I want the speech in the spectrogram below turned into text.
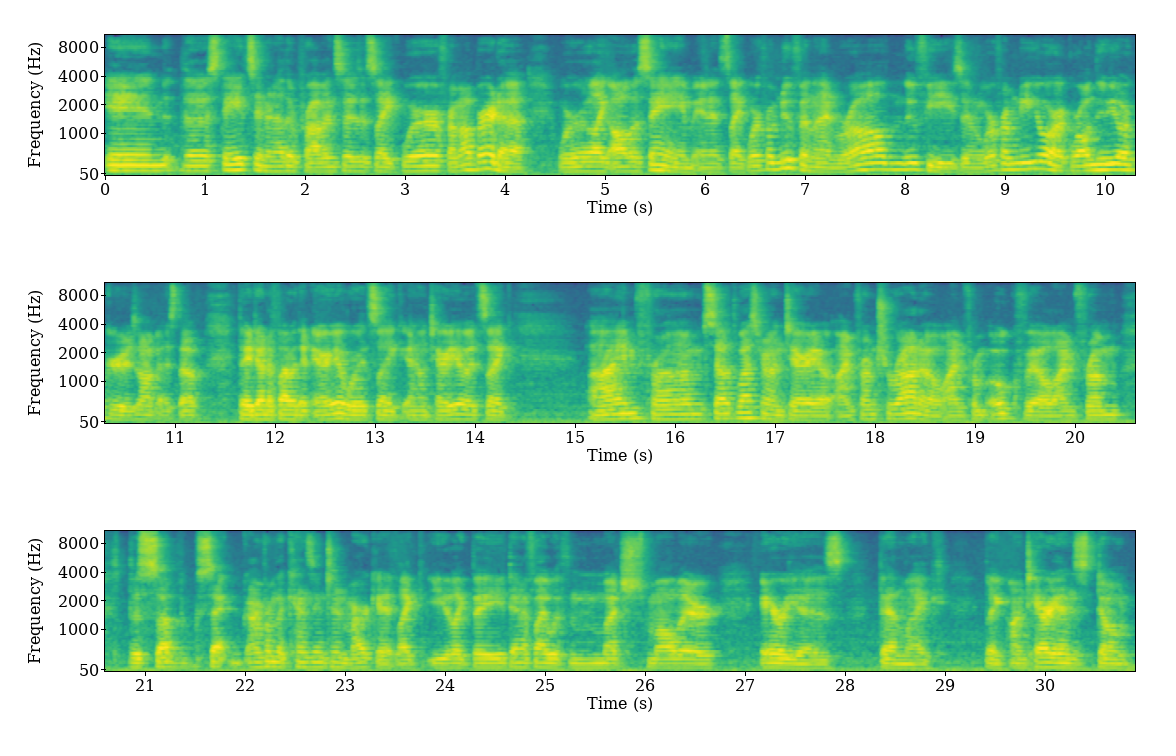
in the states and in other provinces, it's like we're from Alberta, we're like all the same, and it's like we're from Newfoundland, we're all Newfies, and we're from New York, we're all New Yorkers, and all that stuff. They identify with an area where it's like in Ontario, it's like. I'm from southwestern Ontario. I'm from Toronto. I'm from Oakville. I'm from the subset. I'm from the Kensington market. Like you, like they identify with much smaller areas than like like Ontarians don't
